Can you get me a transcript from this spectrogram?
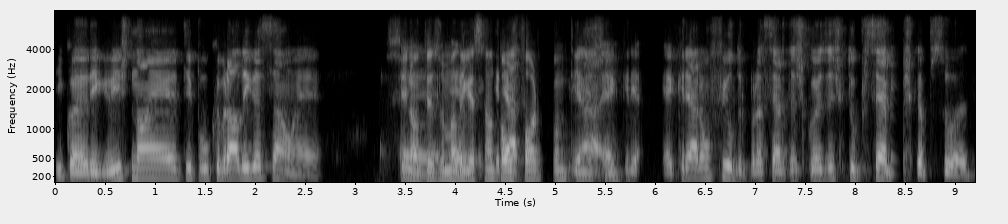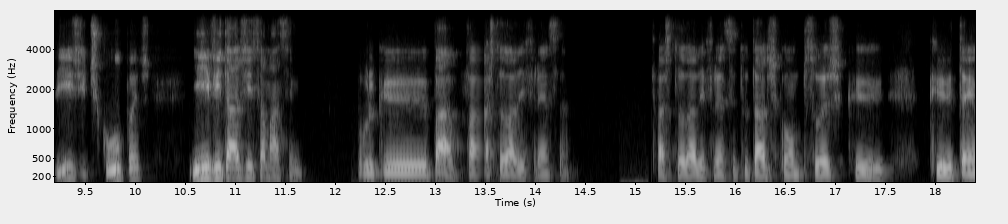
E quando eu digo isto, não é tipo quebrar a ligação, é Sim, não tens uma é, ligação é criar, tão forte como tinhas. É, criar, é criar um filtro para certas coisas que tu percebes que a pessoa diz e desculpas e evitares isso ao máximo. Porque, pá, faz toda a diferença. Faz toda a diferença tu estares com pessoas que, que têm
